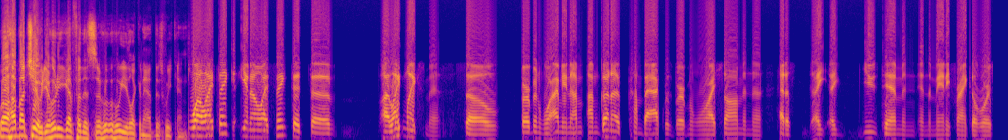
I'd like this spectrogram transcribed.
well, how about you? Who do you got for this? Who, who are you looking at this weekend? Well, I think you know. I think that uh, I like Mike Smith. So Bourbon War. I mean, I'm I'm gonna come back with Bourbon War. I saw him in the had a. I, I used him in, in the Manny Franco horse,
